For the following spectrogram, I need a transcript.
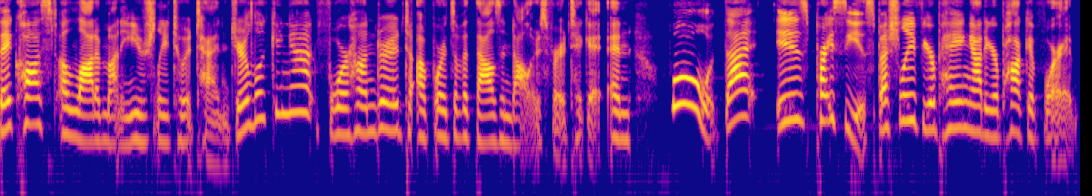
they cost a lot of money usually to attend. You're looking at 400 to upwards of $1,000 for a ticket. And whoa, that is pricey, especially if you're paying out of your pocket for it.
